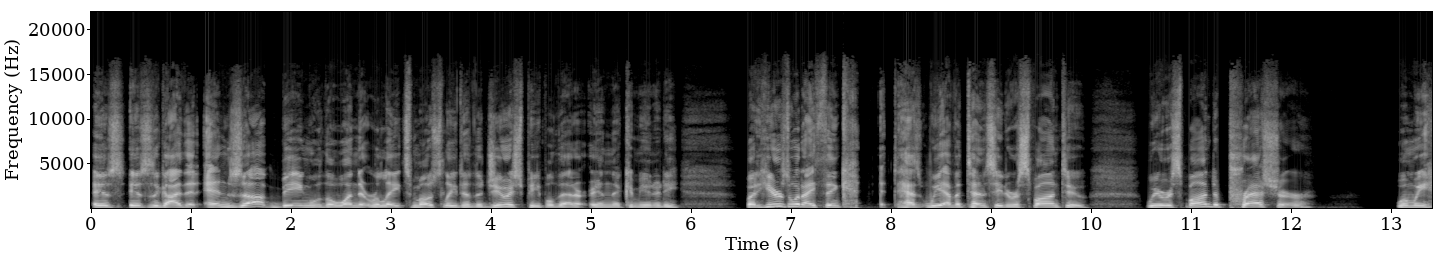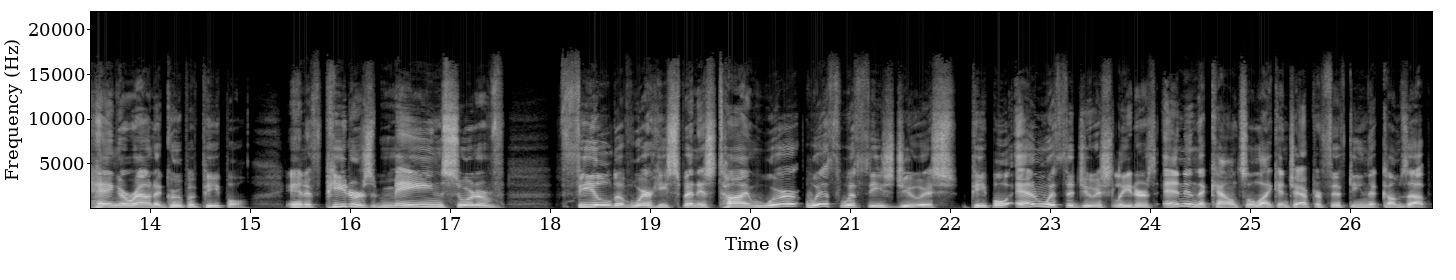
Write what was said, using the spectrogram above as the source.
Is is the guy that ends up being the one that relates mostly to the Jewish people that are in the community. But here's what I think has we have a tendency to respond to. We respond to pressure when we hang around a group of people. And if Peter's main sort of field of where he spent his time were with with these Jewish people and with the Jewish leaders and in the council like in chapter 15 that comes up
